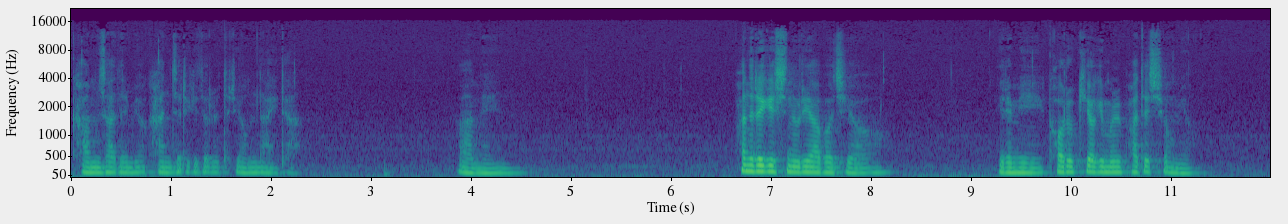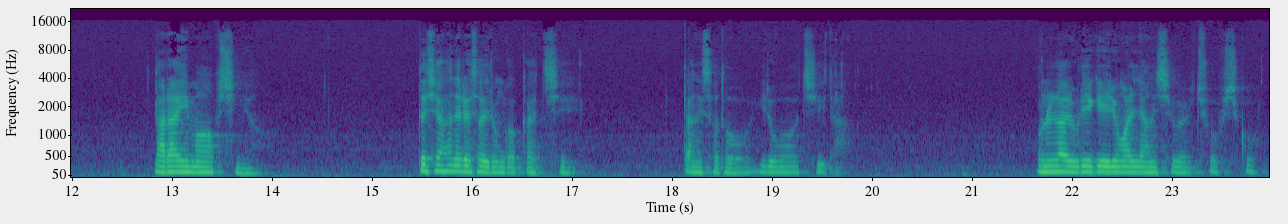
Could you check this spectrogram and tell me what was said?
감사드리며 간절히 기도를 드리옵나이다. 아멘. 하늘에 계신 우리 아버지여 이름이 거룩히 여김을 받으시오며 나라의 마옵시며 뜻이 하늘에서 이룬 것 같이 땅에서도 이루어지이다. 오늘날 우리에게 일용할 양식을 주옵시고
